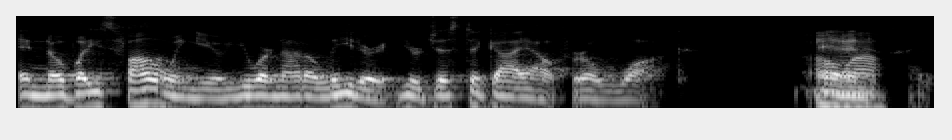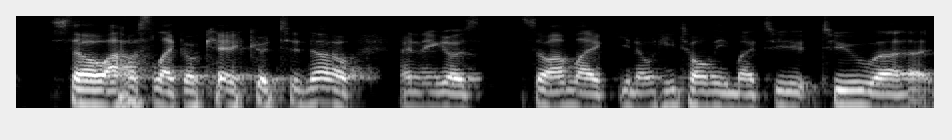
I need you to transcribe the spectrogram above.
and nobody's following you, you are not a leader. You're just a guy out for a walk. Oh, and wow. so I was like, okay, good to know. And he goes, so I'm like, you know, he told me my two, two, uh,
